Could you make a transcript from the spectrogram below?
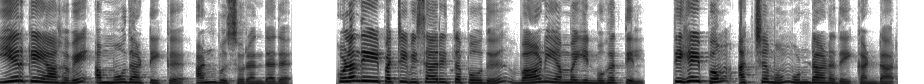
இயற்கையாகவே அம்மூதாட்டிக்கு அன்பு சுரந்தது. குழந்தையைப் பற்றி விசாரித்த போது வாணி அம்மையின் முகத்தில் திகைப்பும் அச்சமும் உண்டானதைக் கண்டார்.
